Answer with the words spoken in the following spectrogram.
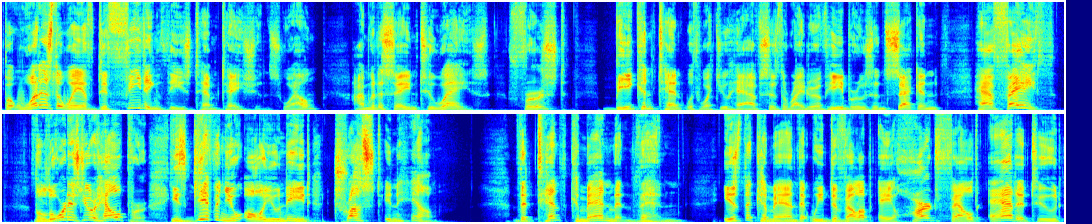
But what is the way of defeating these temptations? Well, I'm going to say in two ways. First, be content with what you have, says the writer of Hebrews. And second, have faith. The Lord is your helper. He's given you all you need. Trust in Him. The tenth commandment, then, is the command that we develop a heartfelt attitude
